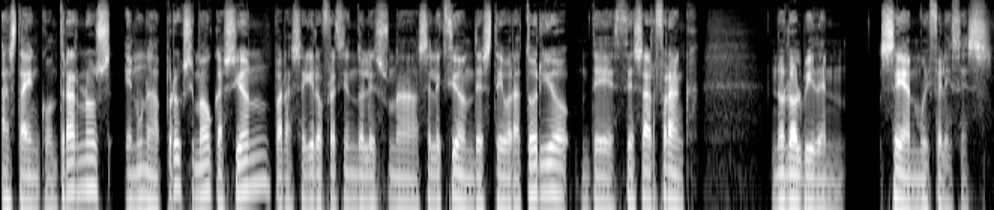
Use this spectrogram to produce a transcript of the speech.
hasta encontrarnos en una próxima ocasión para seguir ofreciéndoles una selección de este oratorio de César Frank. No lo olviden, sean muy felices.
